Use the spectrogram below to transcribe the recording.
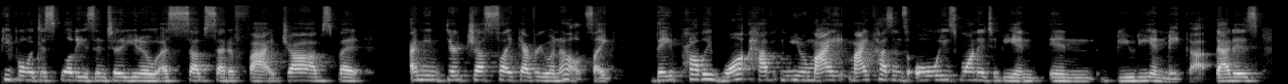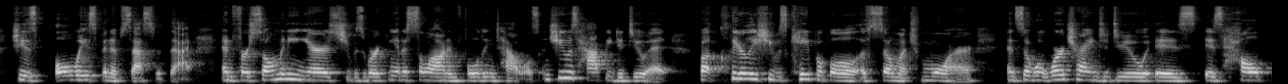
people with disabilities into, you know, a subset of five jobs, but I mean, they're just like everyone else. Like they probably want have you know my my cousins always wanted to be in in beauty and makeup. That is she has always been obsessed with that. And for so many years she was working at a salon and folding towels and she was happy to do it. But clearly she was capable of so much more. And so what we're trying to do is is help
